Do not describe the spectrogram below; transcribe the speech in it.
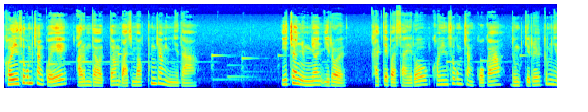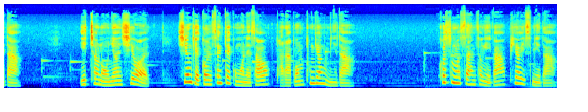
거인 소금 창고의 아름다웠던 마지막 풍경입니다. 2006년 1월 갈대밭 사이로 거인 소금 창고가 눈길을 끕니다. 2005년 10월 시흥 갯골 생태공원에서 바라본 풍경입니다. 코스모스 한 송이가 피어 있습니다.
